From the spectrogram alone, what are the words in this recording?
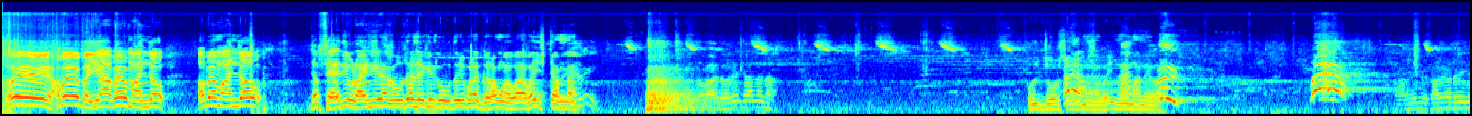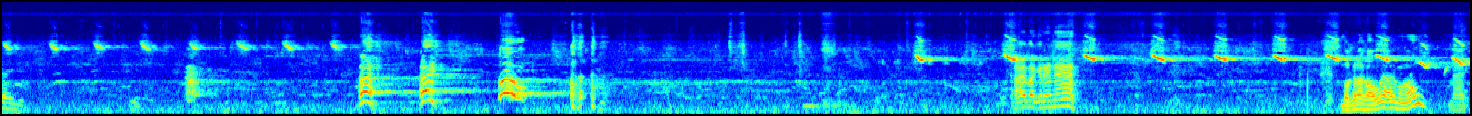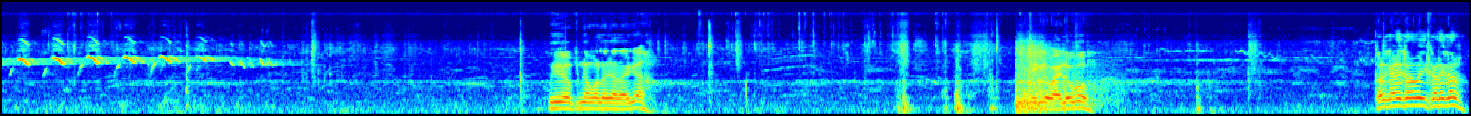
ओए, अबे भैया, अबे मान जाओ, अबे मान जाओ। जब शहदी उड़ाई नहीं रहा कबूतर, लेकिन कबूतर भी बड़ा गर्म हुआ है भाई इस टाइम में। फुल ज़ोर शोर में है भाई नहीं मानेगा। खाए बकरे ने। बकरा खाओगे आज मंगाऊं? नहीं। ये अपना वाला जा रहा है क्या? ठीक है भाई लोगों। कर खड़े कर भाई खड़े कर।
